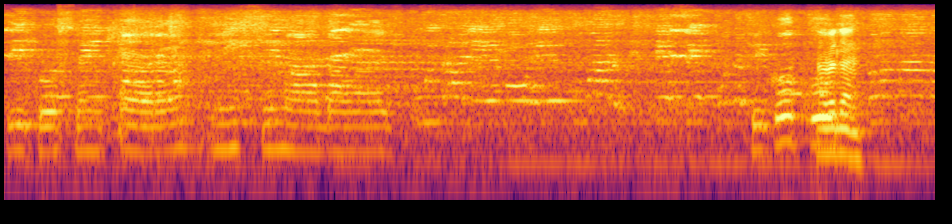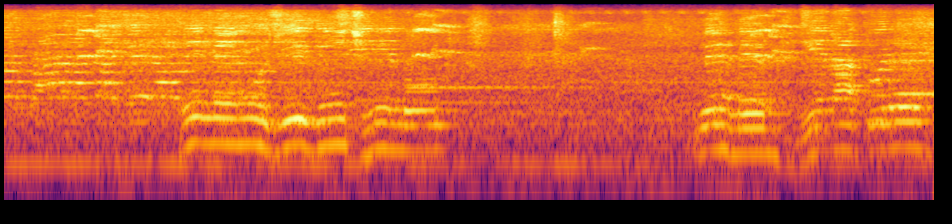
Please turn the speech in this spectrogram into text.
Ficou sem cara em cima da laje. Ficou Tá puto em menos de 20 minutos. Vermelho de natureza.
